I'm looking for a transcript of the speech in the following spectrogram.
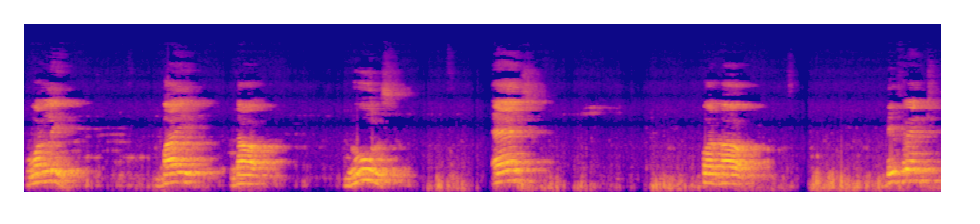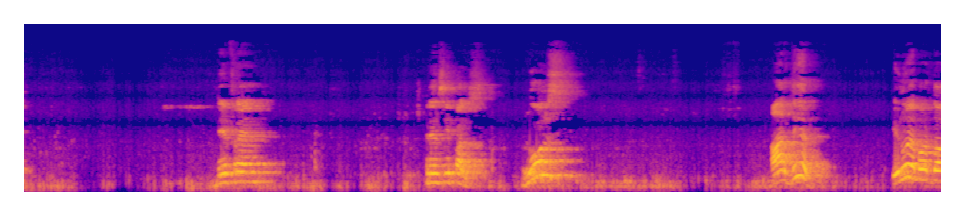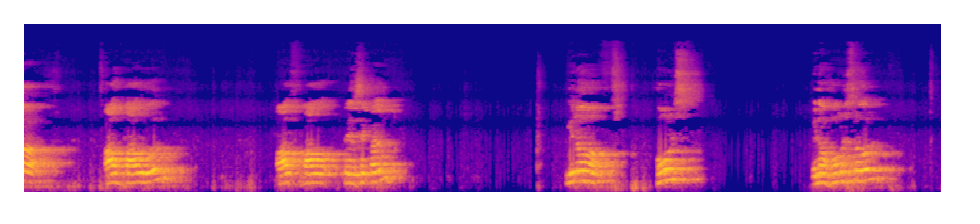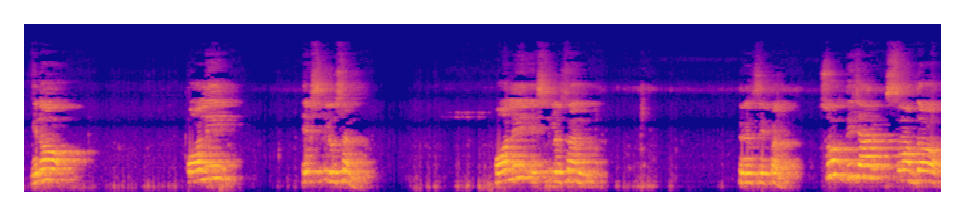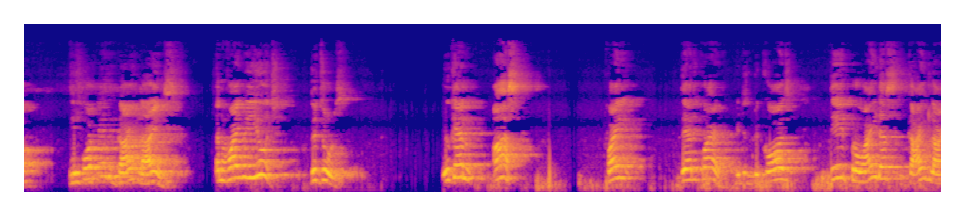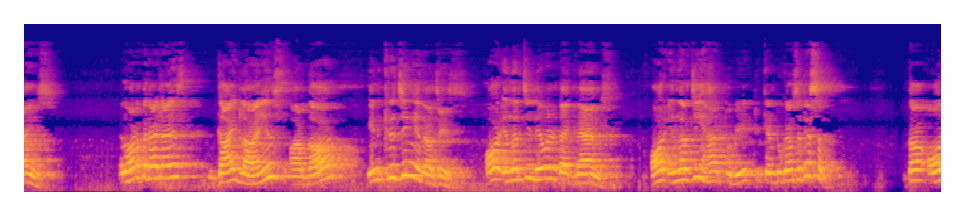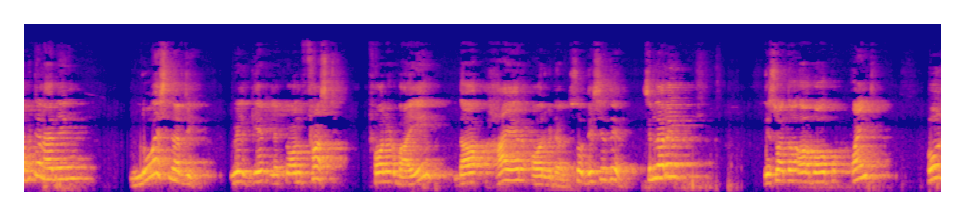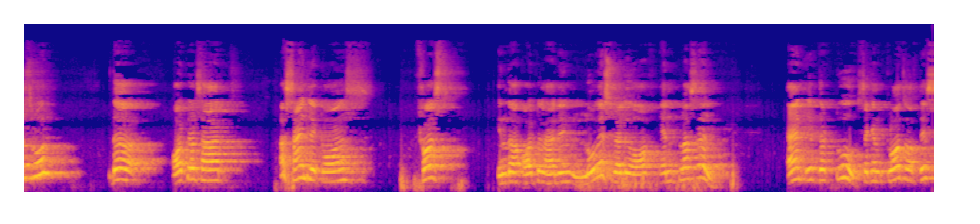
only by the rules as per the different different principles. Rules are there. You know about the Aufbau rule? Of bow principle? You know Hund's you know Hund's rule you know Pauli exclusion. Pauli exclusion principle. So these are some of the important guidelines. And why we use the tools? You can ask why they are required. It is because they provide us guidelines and what are the guidelines? Guidelines are the increasing energies or energy level diagrams or energy have to be taken into consideration. The orbital having lowest energy will get electron first followed by the higher orbital. So this is there similarly this was the above point. Hund's rule the orbitals are assigned electrons first in the orbital having lowest value of n plus l and if the two second clause of this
